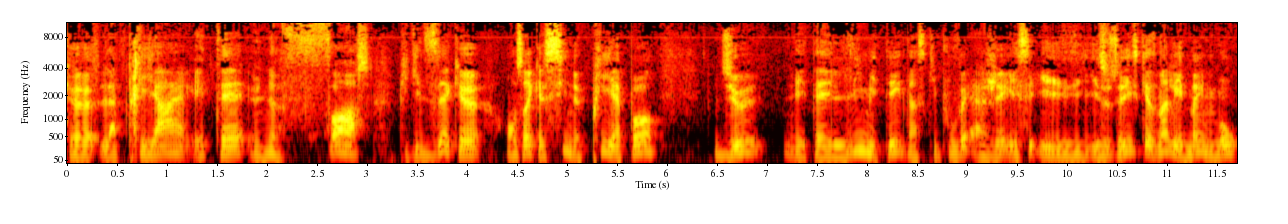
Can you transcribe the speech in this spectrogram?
que la prière était une force, puis qui disait que on dirait que s'ils ne priaient pas, Dieu était limité dans ce qu'il pouvait agir. Et ils, utilisent quasiment les mêmes mots.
